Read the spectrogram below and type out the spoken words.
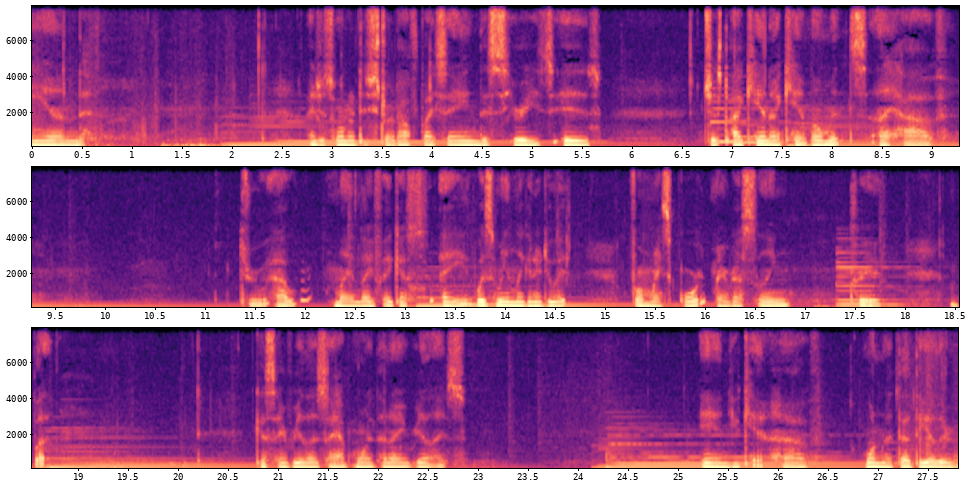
and I just wanted to start off by saying this series is just I can I can't moments I have throughout my life. I guess I was mainly going to do it for my sport, my wrestling career, but guess I realize I have more than I realize. And you can't have one without the other.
